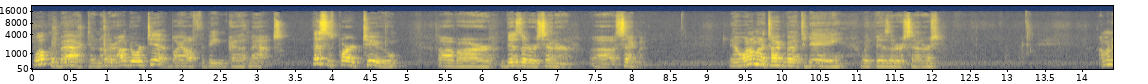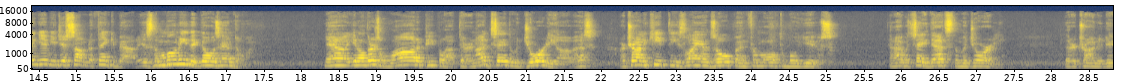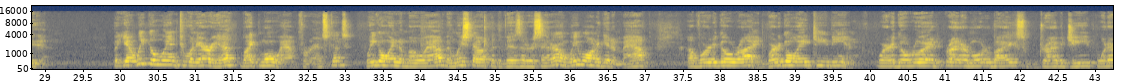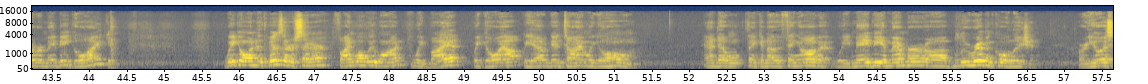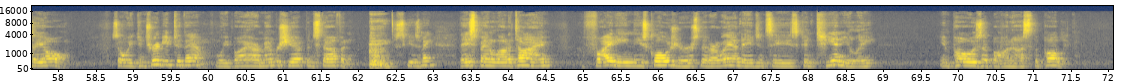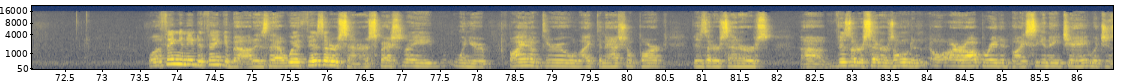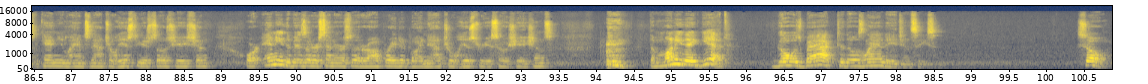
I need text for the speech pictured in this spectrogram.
Welcome back to another outdoor tip by Off the Beaten Path Maps. This is part two of our visitor center uh, segment. Now what I'm going to talk about today with visitor centers, I'm going to give you just something to think about, is the money that goes into them. Now, you know, there's a lot of people out there, and I'd say the majority of us are trying to keep these lands open for multiple use. And I would say that's the majority that are trying to do that. But yet we go into an area like Moab, for instance. We go into Moab and we stop at the visitor center and we want to get a map of where to go ride, where to go ATVing, where to go ride, ride our motorbikes, drive a Jeep, whatever it may be, go hiking. We go into the visitor center, find what we want, we buy it, we go out, we have a good time, we go home. And don't think another thing of it. We may be a member of Blue Ribbon Coalition or USA All. So we contribute to them. We buy our membership and stuff and, excuse me, they spend a lot of time fighting these closures that our land agencies continually impose upon us, the public. Well, the thing you need to think about is that with visitor centers, especially when you're buying them through like the national park visitor centers, uh, visitor centers owned and are operated by CNHA, which is the Canyonlands Natural History Association, or any of the visitor centers that are operated by natural history associations. the money they get goes back to those land agencies. So,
